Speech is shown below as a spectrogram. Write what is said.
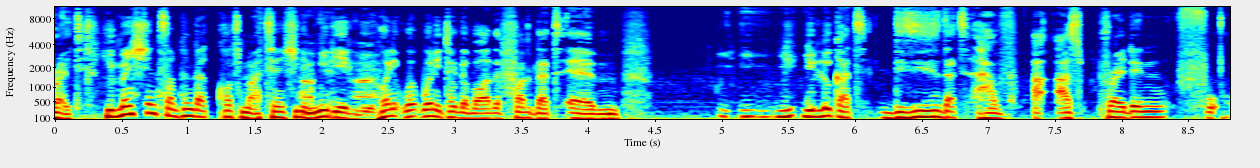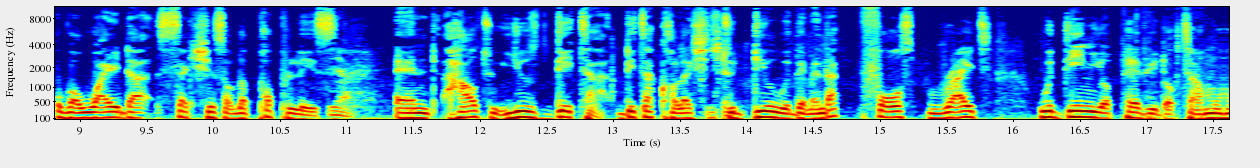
Right. You mentioned something that caught my attention Okay, immediately alright. when, you- when you talked about the fact that um, you, you look at diseases that have are, are spreading for, over wider sections of the populace Yeah. and how to use data data collection to deal with them and that falls right within your purview dr Amu.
